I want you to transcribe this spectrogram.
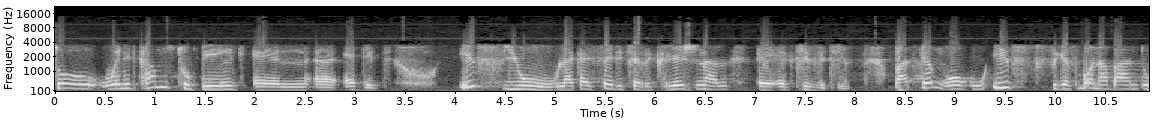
So when it comes to being an uh, addict, if you, like I said, it's a recreational uh, activity. But ke ngoku if sike sibona abantu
